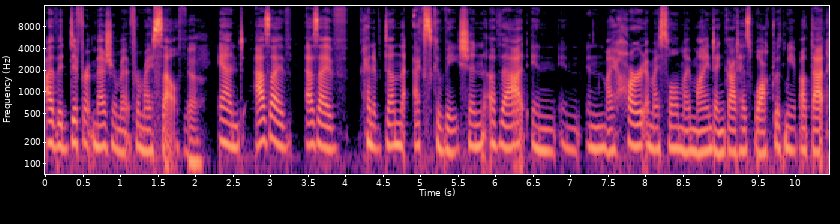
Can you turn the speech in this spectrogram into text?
I have a different measurement for myself. Yeah. And as I've as I've kind of done the excavation of that in in in my heart and my soul and my mind and God has walked with me about that,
